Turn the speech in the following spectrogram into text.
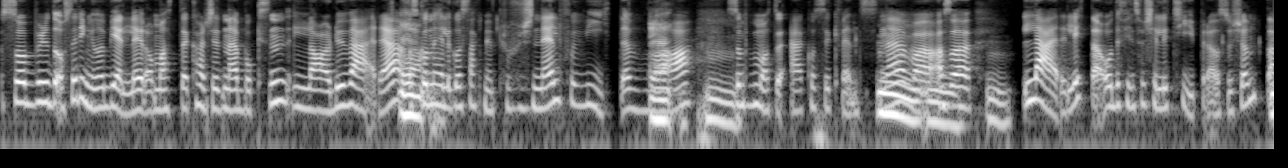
så burde det også ringe noen bjeller om at kanskje den der boksen lar du være, og så kan du heller gå og snakke med en profesjonell for å vite hva Ja. Mm. som på en måte er konsekvensene, Mm, hva, mm, altså mm. lære litt, da, og det finnes forskjellige typer, av også skjønt, da.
